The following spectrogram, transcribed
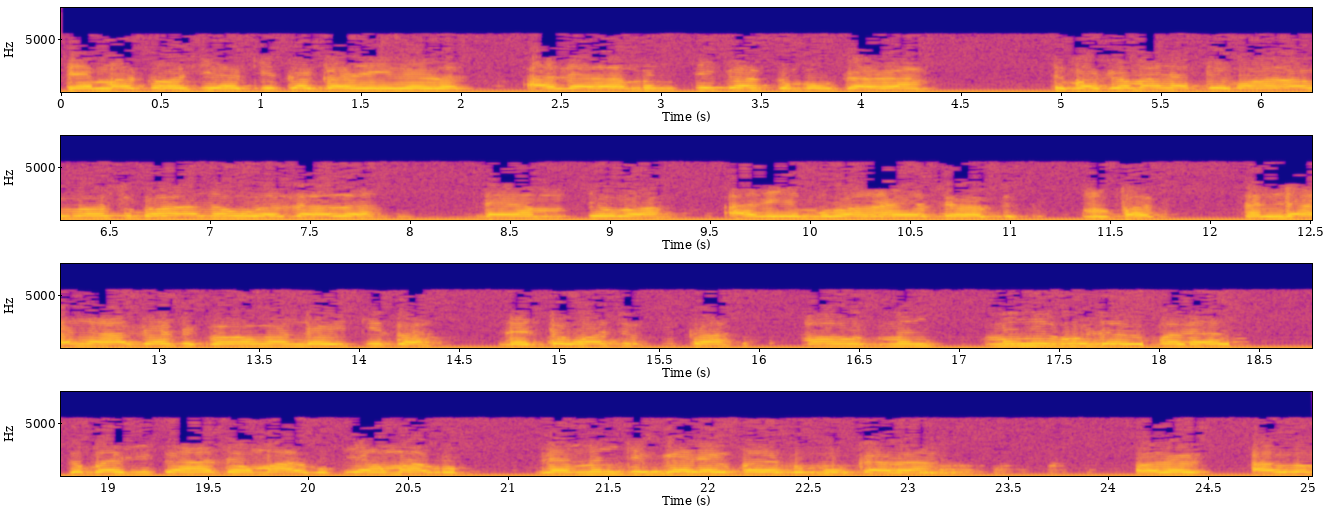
Tema tausiah kita kali ini adalah mencegah kemungkaran. Sebagaimana firman Allah subhanahu wa ta'ala Dalam surah Ali Imran ayat 104 hendaknya ada segolongan dari kita dan termasuk kita mau men menyeru daripada kebajikan atau makruf yang makruf dan mencegah daripada kemungkaran. Oleh Allah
